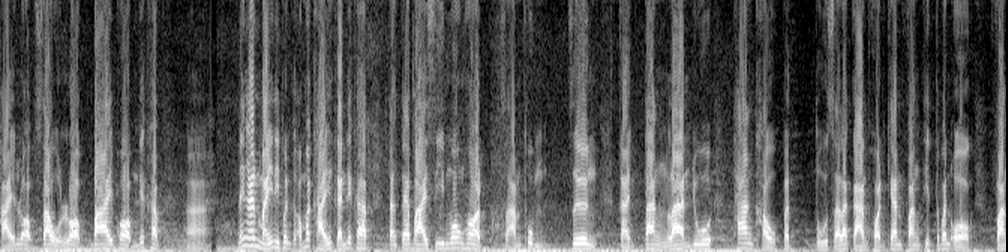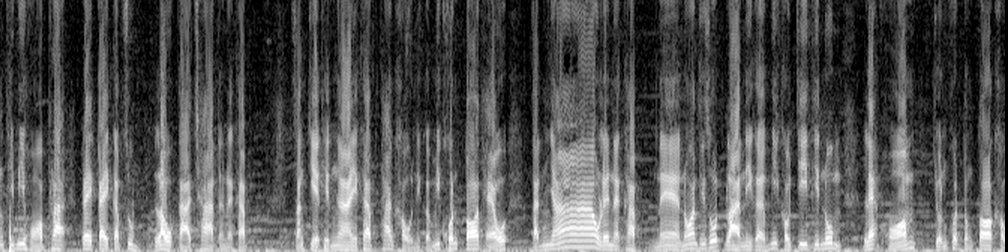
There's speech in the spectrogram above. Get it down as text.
ขายรอบเศร้ารอบบ่ายพร้อมเนี่ยครับอ่า ในงานไหมนี่เพิ่นก็เอามาขายกันด้ครับ ตั้งแต่บ่าย4โมงฮอด3ทุ่ม ซึ่งก็ตั้งร้านอยู่ทางเข้าประตูสารกลางขอนแก่นฟังทิศตะวันออก ฟังที่มีหอพระใกล้ๆกับซุ้มเล่ากาชาตินะครับ สังเกตเห็นง่ายครับทางเขานี่ก็มีคนต่อแถวกันยาวเลยนะครับ แน่นอนที่สุดร้านนี้ก็มีเขาวจีที่นุ่ม และหอม จนคนต้องต่อเขา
